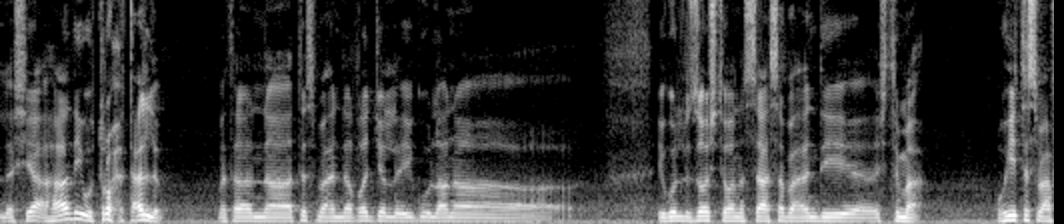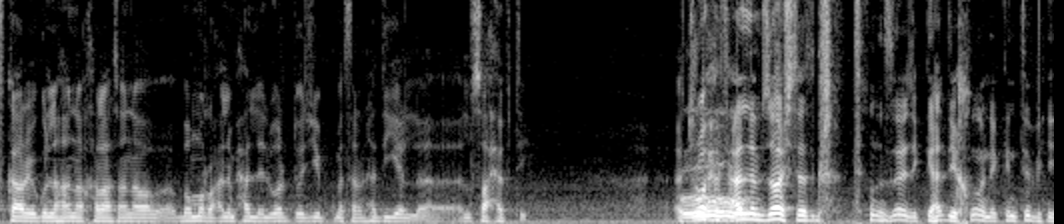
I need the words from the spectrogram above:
الأشياء هذه وتروح تعلم. مثلا آه، تسمع إن الرجل يقول أنا يقول لزوجته أنا الساعة سبعة عندي آه، اجتماع. وهي تسمع أفكاره يقول لها أنا خلاص أنا بمر على محل الورد وأجيب مثلا هدية ل- لصاحبتي. تروح. تعلم زوجته تقول زوجك قاعد يخونك انتبهي.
